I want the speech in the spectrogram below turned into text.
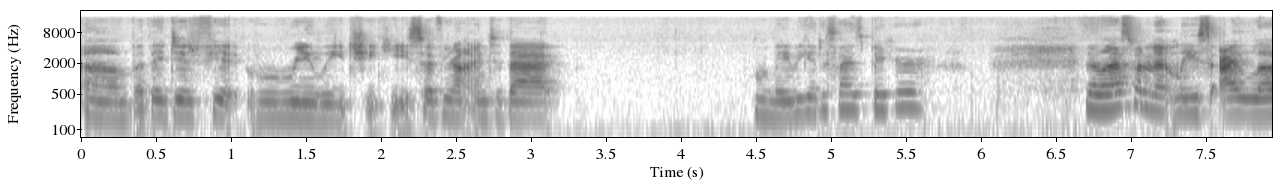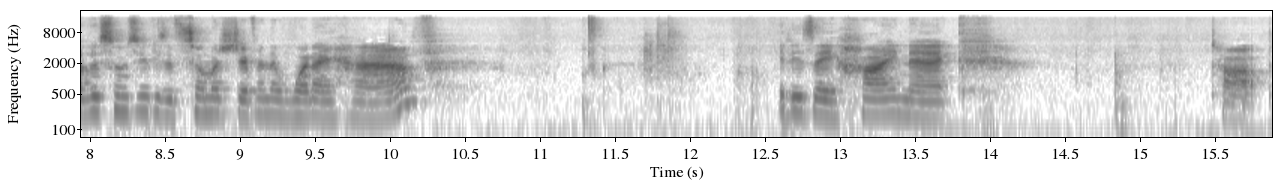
Um, but they did fit really cheeky. So if you're not into that, maybe get a size bigger. The last but not least, I love this swimsuit because it's so much different than what I have. It is a high neck top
